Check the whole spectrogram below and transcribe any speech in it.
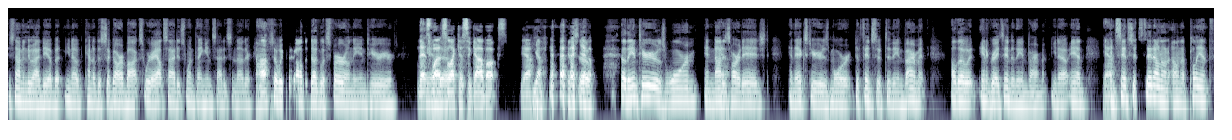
it's not a new idea, but you know, kind of the cigar box where outside it's one thing, inside it's another. Uh-huh. So we put all the Douglas fir on the interior. That's and, why it's uh, like a cigar box. Yeah. Yeah. And so yeah. So the interior is warm and not yeah. as hard edged, and the exterior is more defensive to the environment, although it integrates into the environment, you know. And yeah. and since it's set on on, on a plinth,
